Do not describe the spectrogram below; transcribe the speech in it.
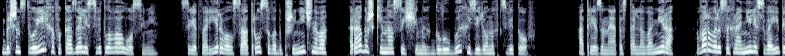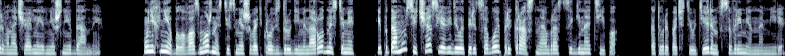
Большинство ильхов оказались светловолосыми. Цвет варьировался от русого до пшеничного, радужки насыщенных голубых и зеленых цветов. Отрезанные от остального мира, варвары сохранили свои первоначальные внешние данные. У них не было возможности смешивать кровь с другими народностями, и потому сейчас я видела перед собой прекрасные образцы генотипа, который почти утерян в современном мире.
